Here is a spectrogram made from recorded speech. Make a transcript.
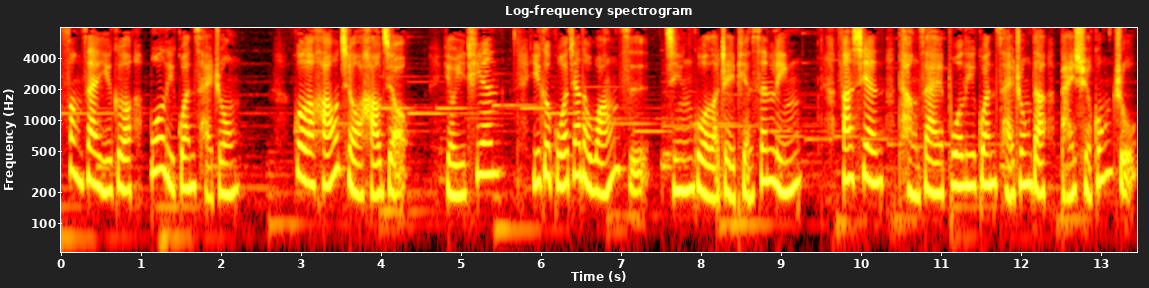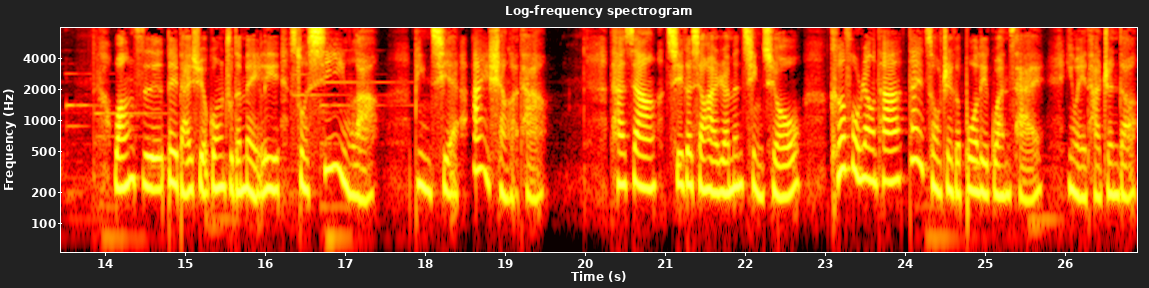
放在一个玻璃棺材中。过了好久好久，有一天，一个国家的王子经过了这片森林，发现躺在玻璃棺材中的白雪公主。王子被白雪公主的美丽所吸引了。并且爱上了她，他向七个小矮人们请求，可否让他带走这个玻璃棺材，因为他真的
